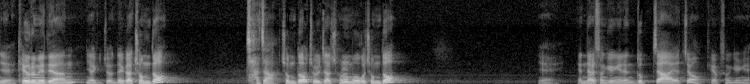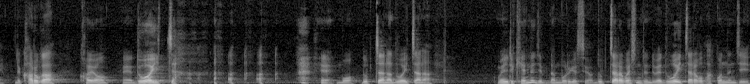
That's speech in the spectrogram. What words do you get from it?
예, 게으름에 대한 이야기죠. 내가 좀 더 찾아, 좀 더 졸자, 손을 모으고 좀 더, 예, 옛날 성경에는 눕자였죠. 개혁 성경에 가로가 커요. 예, 누워 있자. 예, 뭐 눕자나 누워 있자나. 왜 이렇게 했는지 난 모르겠어요. 눕자라고 했으면 되는데 왜 누워 있자라고 바꿨는지.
